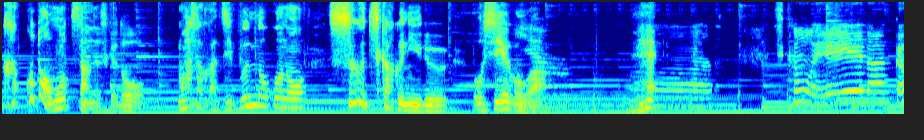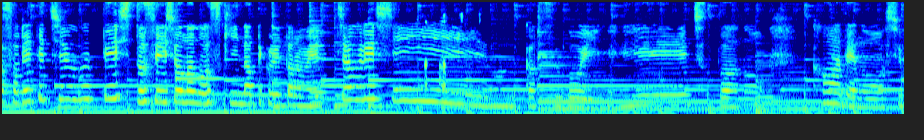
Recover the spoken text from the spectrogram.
かことは思ってたんですけどまさか自分のこのすぐ近くにいる教え子がね。しかもえー、なんかそれで中部停止と清少納言好きになってくれたらめっちゃ嬉しい。なんかすごい。えー、ちょっとあの川での出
